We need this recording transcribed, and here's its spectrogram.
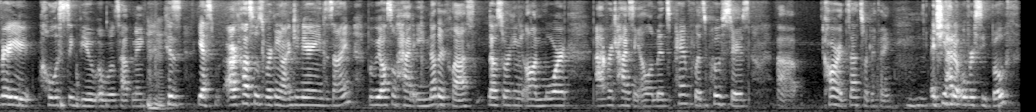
very holistic view of what was happening. Mm-hmm. Because yes, our class was working on engineering and design, but we also had another class that was working on more advertising elements, pamphlets, posters, uh, cards, that sort of thing. And she had to oversee both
